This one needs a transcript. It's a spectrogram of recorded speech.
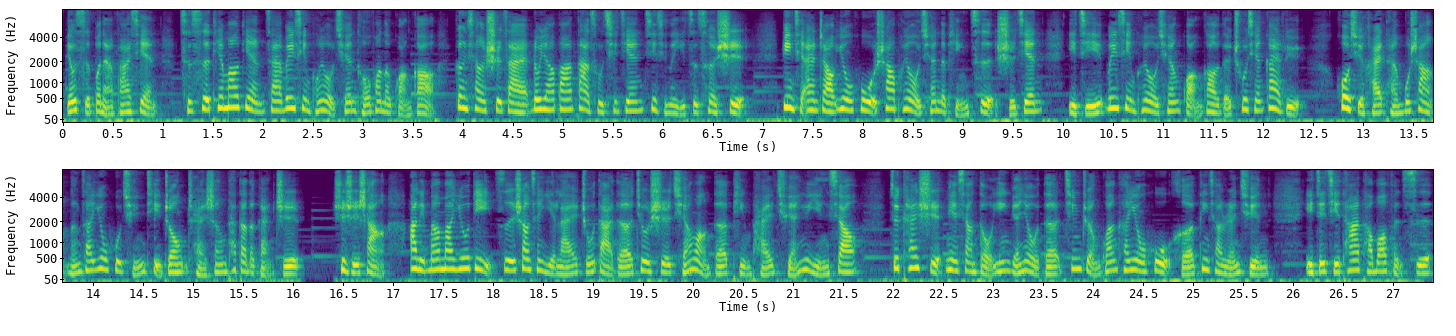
由此不难发现，此次天猫店在微信朋友圈投放的广告，更像是在六幺八大促期间进行的一次测试，并且按照用户刷朋友圈的频次、时间以及微信朋友圈广告的出现概率，或许还谈不上能在用户群体中产生太大的感知。事实上，阿里妈妈 UD 自上线以来，主打的就是全网的品牌全域营销。最开始面向抖音原有的精准观看用户和定向人群，以及其他淘宝粉丝。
